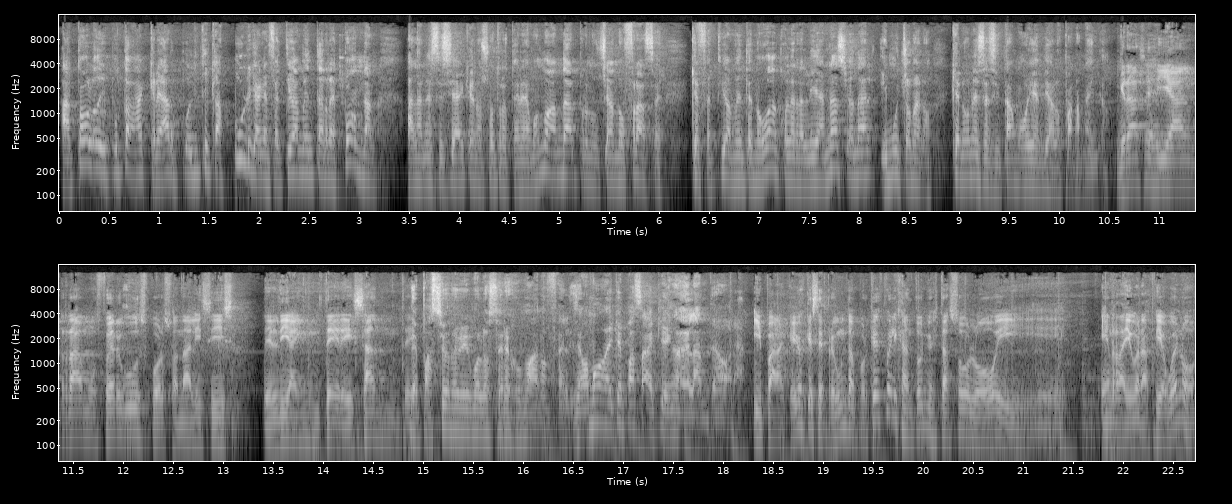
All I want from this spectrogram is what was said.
a todos los diputados a crear políticas públicas que efectivamente respondan a las necesidades que nosotros tenemos. No andar pronunciando frases que efectivamente no van con la realidad nacional y mucho menos que no necesitamos hoy en día los panameños. Gracias, Ian Ramos Fergus, por su análisis del día interesante. De pasiones vivimos los seres humanos, Félix. Vamos a ver qué pasa aquí en adelante ahora. Y para aquellos que se preguntan por qué Félix Antonio está solo hoy eh, en radiografía, bueno,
